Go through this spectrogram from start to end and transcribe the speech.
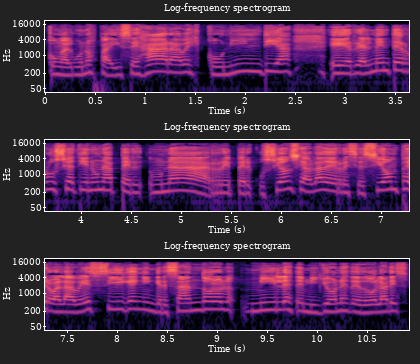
con algunos países árabes, con India. Eh, realmente Rusia tiene una, una repercusión, se habla de recesión, pero a la vez siguen ingresando miles de millones de dólares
